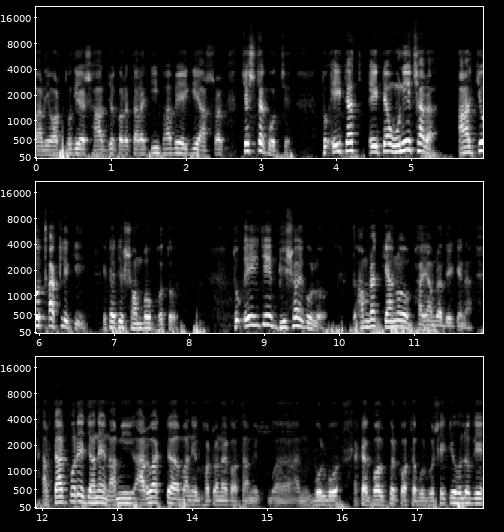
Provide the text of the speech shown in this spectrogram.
মানে অর্থ দিয়ে সাহায্য করে, তারা কীভাবে এগিয়ে আসার চেষ্টা করছে? তো এইটা এইটা উনি ছাড়া আর কেউ থাকলে কি? এটা কি সম্ভব হতো? তো এই যে বিষয়গুলো আমরা কেন ভাই আমরা দেখি না? আর তারপরে জানেন, আমি আরও একটা মানে ঘটনার কথা আমি আমি বলব, একটা গল্পের কথা বলব। সেটি হলো গিয়ে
